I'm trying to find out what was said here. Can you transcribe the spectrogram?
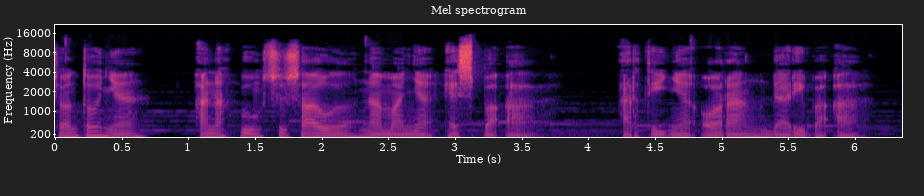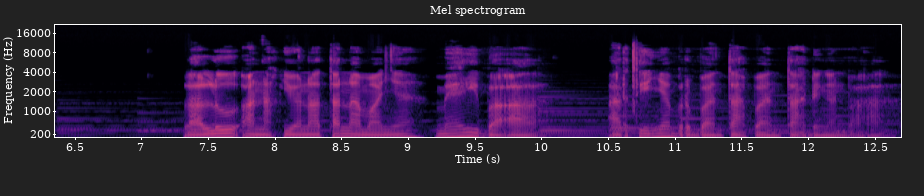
Contohnya, anak bungsu Saul namanya Esbaal, artinya orang dari Baal. Lalu anak Yonatan namanya Mary Baal, artinya berbantah-bantah dengan Baal.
